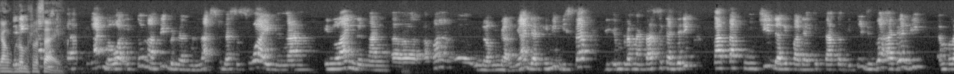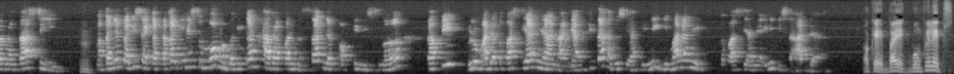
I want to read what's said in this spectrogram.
Yang belum Jadi, selesai. Jadi pastikan bahwa itu nanti benar-benar sudah sesuai dengan inline dengan uh, apa uh, undang-undangnya dan ini bisa diimplementasikan. Jadi kata kunci daripada kita ke itu juga ada di implementasi. Hmm. Makanya tadi saya katakan ini semua memberikan harapan besar dan optimisme, tapi belum ada kepastiannya. Nah, yang kita harus yakini gimana nih kepastiannya ini bisa ada. Oke, baik, Bung Philips.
